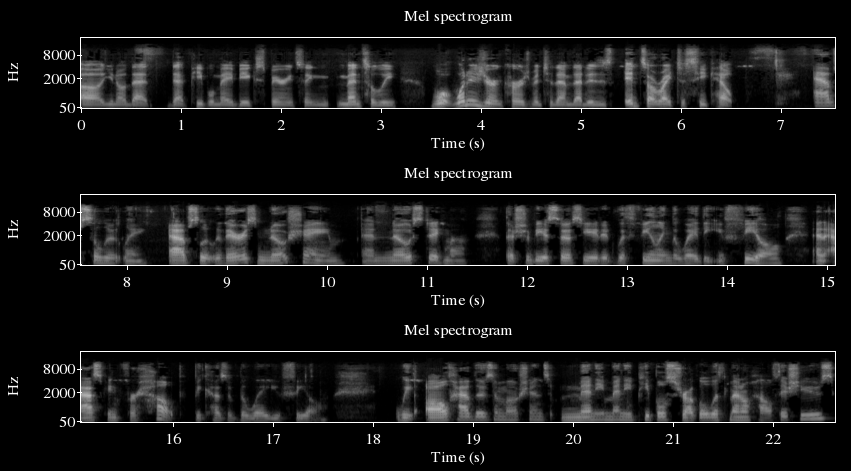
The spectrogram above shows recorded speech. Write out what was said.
uh, you know, that that people may be experiencing mentally. What what is your encouragement to them? That is, it's all right to seek help. Absolutely. Absolutely. There is no shame and no stigma that should be associated with feeling the way that you feel and asking for help because of the way you feel. We all have those emotions. Many, many people struggle with mental health issues.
